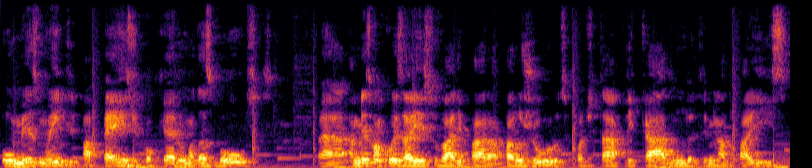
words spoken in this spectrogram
ou mesmo entre papéis de qualquer uma das bolsas. É, a mesma coisa isso vale para, para os juros, você pode estar aplicado em um determinado país,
